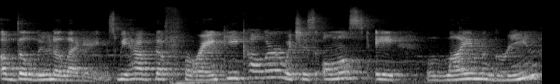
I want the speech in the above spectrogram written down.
of the Luna leggings. We have the Franki color, which is almost a lime green,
